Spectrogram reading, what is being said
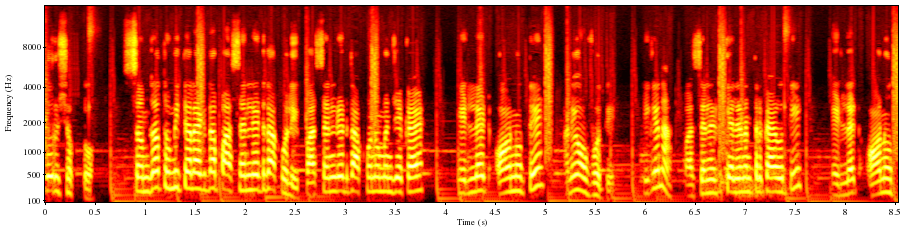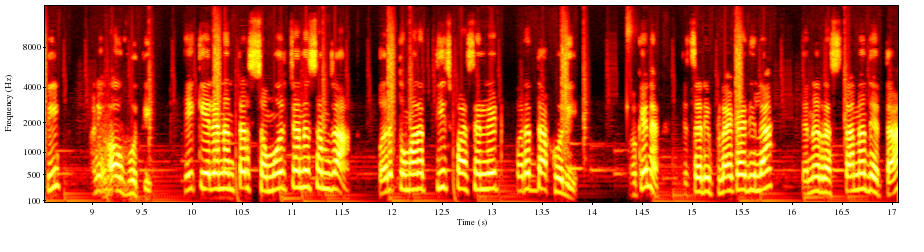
करू शकतो. समजा तुम्ही त्याला एकदा पास अँड लेट दाखवली. पास अँड लेट दाखवणं म्हणजे काय? हेडलाईट ऑन होते आणि ऑफ होते. ठीक आहे ना? पास अँड लेट केल्यानंतर काय होती? हेडलाईट ऑन होती आणि ऑफ होती. हे केल्यानंतर समोरच्यानं समजा परत तुम्हाला तीच पार्सल लेट परत दाखवली. ओके ना? त्याचा रिप्लाय काय दिला? त्यानं रस्ता न देता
